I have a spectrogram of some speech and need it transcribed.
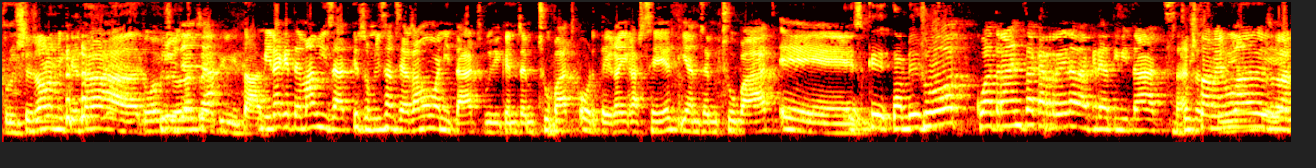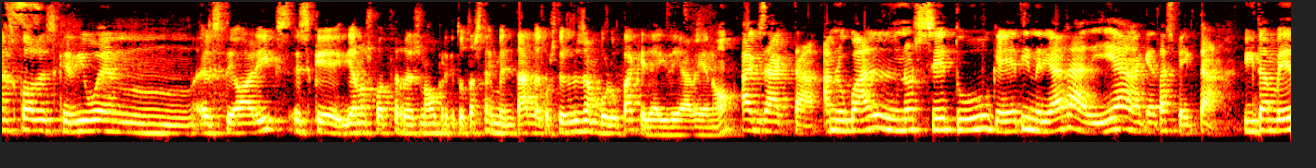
fluixesa una miqueta la teva visió de creativitat. Mira que t'hem avisat que som llicenciats en Humanitats, vull dir que ens hem xupat Ortega i Gasset i ens hem xupat eh, És que també... tot quatre anys de carrera de creativitat. saps? Justament una de les grans coses que diuen els teòrics és que ja no es pot fer res nou perquè tot està inventat. La qüestió és desenvolupar aquella idea bé, no? Exacte, amb la qual no sé tu què tindries a dir en aquest aspecte. I també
